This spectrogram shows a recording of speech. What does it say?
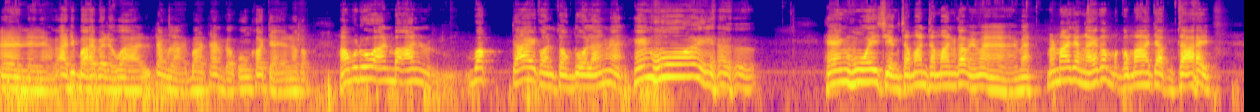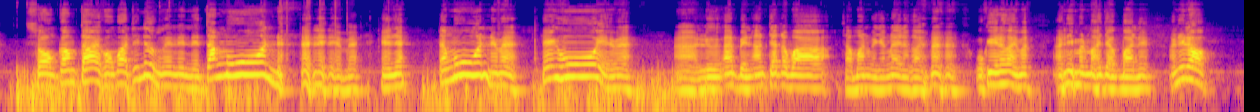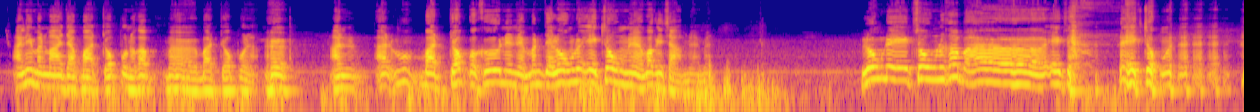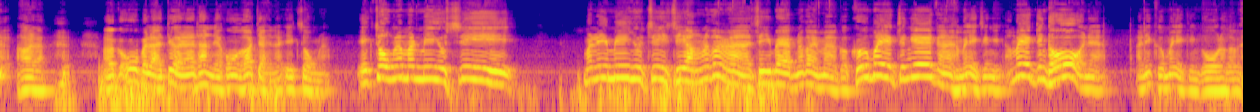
เอเนี่ยเนี่ยอธิบายไปแต่ว่าตั้งหลายบาทท่านก็คงเข้าใจแล้วนะครับเอามาดูอันบอันวักใจายก่อนสองตัวหลังเนี่ยแหงหวยแหงหวยเสียงสมันสมันครับเห็นไหมเห็นไหมมันมาจากไหนก็ก็มาจากใจายสองกำใต้ของบาทที่หนึ่งเนี่ยเนี่ยเนี่ยตั้งมวนเนี่ยเห็นไหมเห็นไหม ตั้งมวนเห็นไหมเฮงหุยเห็นไหมอ่าหรืออันเป็นอันจัตวาสามัญก็ยังได้นะครับโอเคนะครับเห็นไหมอันนี้มันมาจากบาทเนี่ยอันนี้เราอันนี้มันมาจากบาทจบปุ่นนะครับบาทจบปุ่นอะอันอันบาทจบก็คือเนี่ยเนี่ยมันจะลงด้วยเอกทรงเนี่ยวรรคที่สามเนี่ยเห็นไหมลงด้วยเอกทรงนะครับเออเอกเอกทรงเอาละเออก็อู้ไปหลายเตือนนะท่านเนี่ยคงเข้าใจนะเอกทรงนะ อีกทรงแล้วมันมีอยู่สี่มันนี่มีอยู่สี่เสียงแล้วก็มาสี่แบบแล้วก็มาก็คือไม่เอกเสียงเอกอะไม่เอกเสียงเอกไม่เอกเสียงโทเนี่ยอันนี้คือไม่เอกเสียงโทนะครับ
